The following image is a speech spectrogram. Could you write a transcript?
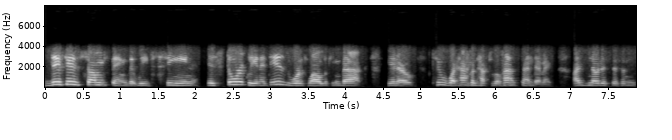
this is something that we've seen historically, and it is worthwhile looking back. You know, to what happened after the last pandemic. I've noticed this, and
